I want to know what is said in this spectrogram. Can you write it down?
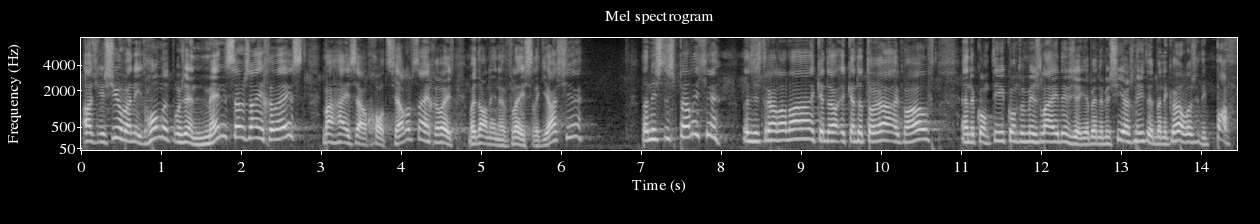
Als Yeshua niet 100% mens zou zijn geweest, maar hij zou God zelf zijn geweest, maar dan in een vleeselijk jasje, dan is het een spelletje. Dan is het tralala, ik ken de, ik ken de Torah uit mijn hoofd. En dan komt hier, komt een misleiding en zegt, je bent de Messias niet, dat ben ik wel. Dan zegt hij, paf.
